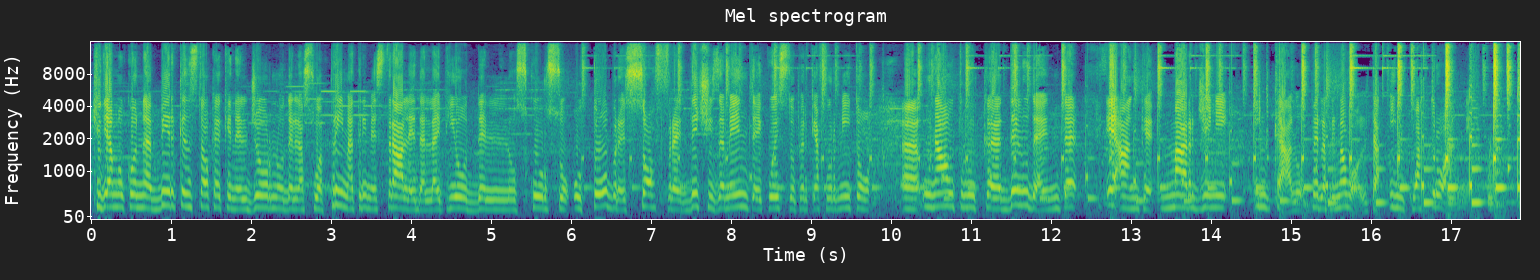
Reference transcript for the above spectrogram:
Chiudiamo con Birkenstock che nel giorno della sua prima trimestrale dall'IPO dello scorso ottobre soffre decisamente e questo perché ha fornito eh, un outlook deludente e anche margini in calo per la prima volta in quattro anni.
